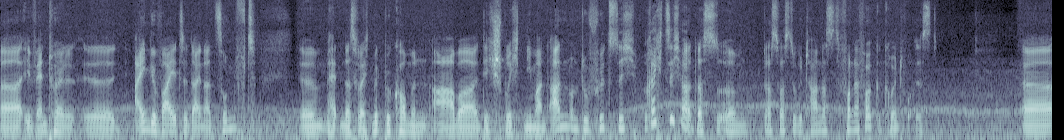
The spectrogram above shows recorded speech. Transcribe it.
Äh, eventuell äh, Eingeweihte deiner Zunft ähm, hätten das vielleicht mitbekommen, aber dich spricht niemand an und du fühlst dich recht sicher, dass ähm, das, was du getan hast, von Erfolg gekrönt ist. Äh,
